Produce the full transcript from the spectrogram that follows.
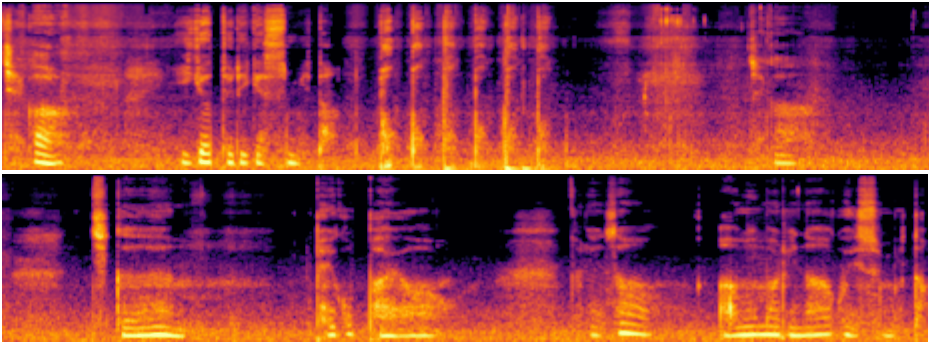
제가 이겨드리겠습니다. 폭폭폭폭폭폭. 제가 지금 배고파요. 그래서 아무 말이나 하고 있습니다.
